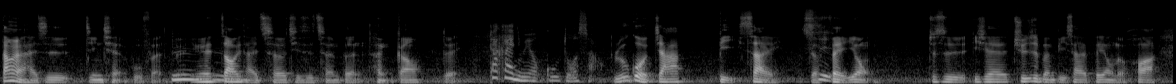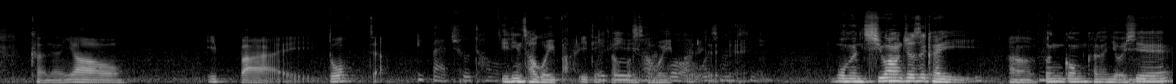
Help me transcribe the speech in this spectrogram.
当然还是金钱的部分，对，嗯因为造一台车其实成本很高，对。大概你们有估多少？如果加比赛的费用，就是一些去日本比赛的费用的话，可能要一百多这样，一百出头，一定超过一百。一定超过一百我对对。我们期望就是可以呃分工，可能有一些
